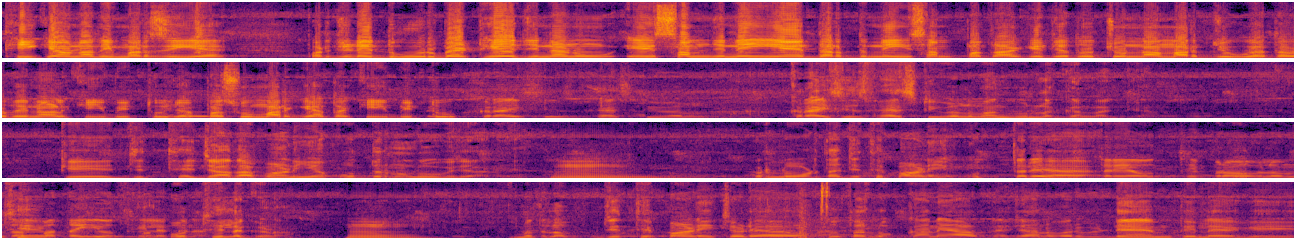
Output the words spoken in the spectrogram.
ਠੀਕ ਹੈ ਉਹਨਾਂ ਦੀ ਮਰਜ਼ੀ ਹੈ ਪਰ ਜਿਹੜੇ ਦੂਰ ਬੈਠੇ ਆ ਜਿਨ੍ਹਾਂ ਨੂੰ ਇਹ ਸਮਝ ਨਹੀਂ ਹੈ ਦਰਦ ਨਹੀਂ ਸਮ ਪਤਾ ਕਿ ਜਦੋਂ ਝੋਨਾ ਮਰ ਜਾਊਗਾ ਤਾਂ ਉਹਦੇ ਨਾਲ ਕੀ ਬੀਤੂ ਜਾਂ ਪਸ਼ੂ ਮਰ ਗਿਆ ਤਾਂ ਕੀ ਬੀਤੂ। ਕ੍ਰਾਈਸਿਸ ਫੈਸਟੀਵਲ ਕ੍ਰਾਈਸਿਸ ਫੈਸਟੀਵਲ ਵਾਂਗੂ ਲੱਗਣ ਲੱਗ ਗਿਆ ਕਿ ਜਿੱਥੇ ਜ਼ਿਆਦਾ ਪਾਣੀ ਆ ਉਧਰ ਨੂੰ ਲੋਕ ਜਾ ਰਹੇ ਆ। ਹੂੰ। ਪਰ ਲੋੜ ਤਾਂ ਜਿੱਥੇ ਪਾਣੀ ਉਤਰਿਆ ਉਤਰਿਆ ਉੱਥੇ ਪ੍ਰੋਬਲਮ ਦਾ ਪਤਾ ਹੀ ਉੱਥੇ ਲੱਗਣਾ। ਉੱਥੇ ਲੱਗਣਾ। ਹੂੰ। ਮਤਲਬ ਜਿੱਥੇ ਪਾਣੀ ਚੜਿਆ ਉੱਥੋਂ ਤਾਂ ਲੋਕਾਂ ਨੇ ਆਪਦੇ ਜਾਨਵਰ ਵੀ ਡੈਮ ਤੇ ਲੈ ਗਏ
